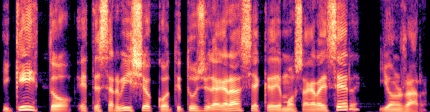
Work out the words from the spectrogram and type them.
y que esto, este servicio, constituye la gracia que debemos agradecer y honrar.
